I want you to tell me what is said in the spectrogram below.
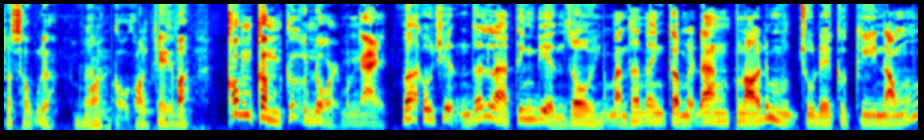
nó sống được còn cậu con kia mà không cầm cự nổi một ngày. Vâng, câu chuyện rất là kinh điển rồi. Bản thân anh Cầm lại đang nói đến một chủ đề cực kỳ nóng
